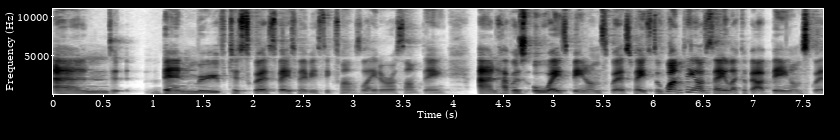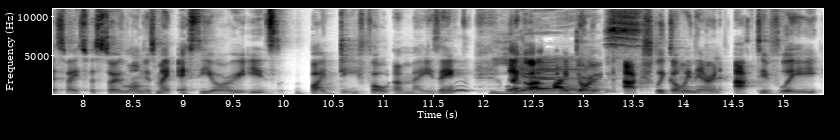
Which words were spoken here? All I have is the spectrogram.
and then moved to Squarespace maybe six months later or something and have as always been on Squarespace. The one thing I'll say like about being on Squarespace for so long is my SEO is by default amazing. Like I, I don't actually go in there and actively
